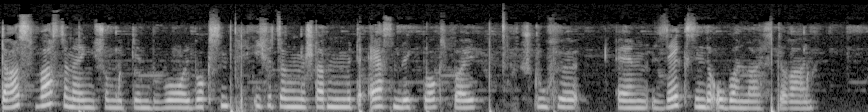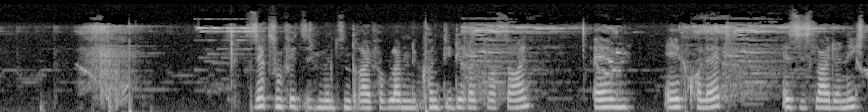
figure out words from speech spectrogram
das war's dann eigentlich schon mit den Brawlboxen. Ich würde sagen, wir starten mit der ersten Big Box bei Stufe ähm, 6 in der oberen Leiste rein. 46 Münzen, 3 verbleibende. Könnte direkt was sein. Ähm, 11 Colette. Es ist leider nichts.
